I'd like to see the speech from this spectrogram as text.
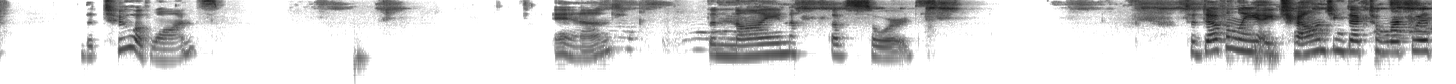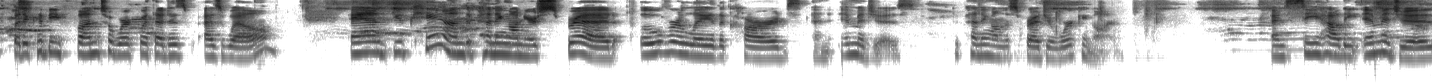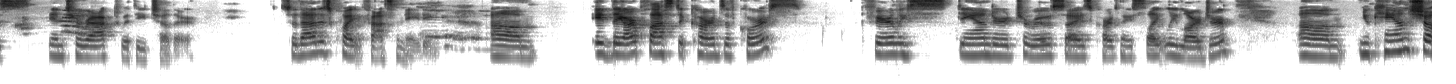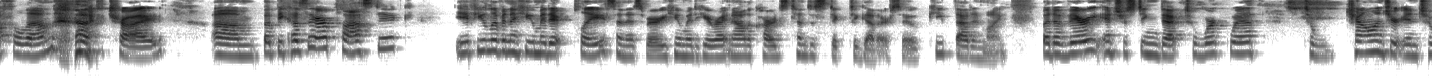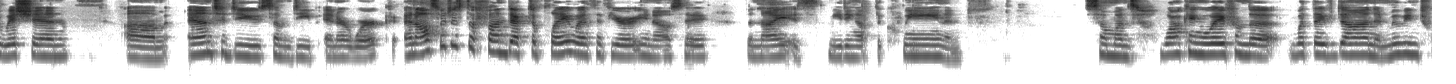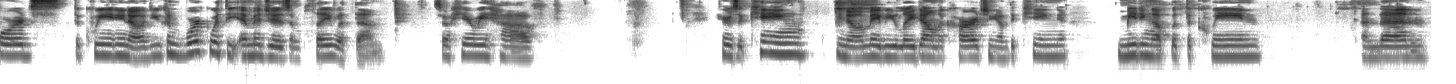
The Two of Wands. And the Nine of Swords. So definitely a challenging deck to work with, but it could be fun to work with it as, as well. And you can, depending on your spread, overlay the cards and images depending on the spread you're working on, and see how the images interact with each other. So that is quite fascinating. Um, it, they are plastic cards, of course, fairly standard tarot size cards, maybe slightly larger. Um, you can shuffle them, I've tried, um, but because they are plastic, if you live in a humid place, and it's very humid here right now, the cards tend to stick together. So keep that in mind. But a very interesting deck to work with, to challenge your intuition, um, and to do some deep inner work. And also just a fun deck to play with if you're, you know, say the knight is meeting up the queen and someone's walking away from the what they've done and moving towards the queen you know you can work with the images and play with them so here we have here's a king you know maybe you lay down the cards and you have the king meeting up with the queen and then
